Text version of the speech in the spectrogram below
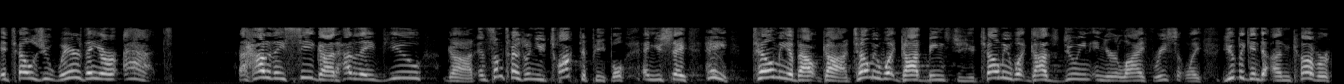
it tells you where they are at. How do they see God? How do they view God? And sometimes when you talk to people and you say, hey, tell me about God. Tell me what God means to you. Tell me what God's doing in your life recently. You begin to uncover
